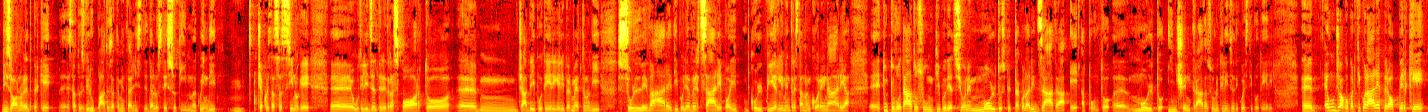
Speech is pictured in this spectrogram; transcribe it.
Dishonored perché è stato sviluppato esattamente dagli dallo stesso team. Quindi c'è questo assassino che eh, utilizza il teletrasporto, eh, già dei poteri che gli permettono di sollevare tipo gli avversari e poi colpirli mentre stanno ancora in aria. È tutto votato su un tipo di azione molto spettacolarizzata e appunto eh, molto incentrata sull'utilizzo di questi poteri. Eh, è un gioco particolare però perché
